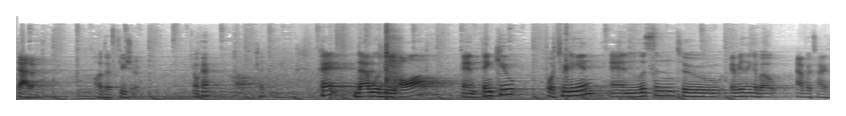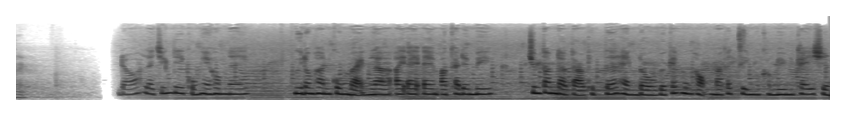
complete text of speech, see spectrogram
data are the future, okay? Okay, okay that would be all. And thank you for tuning in and listen to everything about advertising. Đó là chuyến đi của ngày hôm nay. Người đồng hành cùng bạn là AIM Academy, trung tâm đào tạo thực tế hàng đầu về các môn học marketing và communication.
